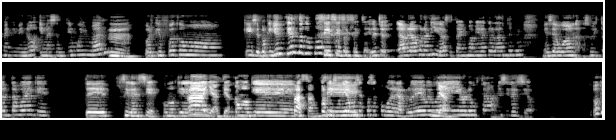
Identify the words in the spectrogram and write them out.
me eliminó. Y me sentí muy mal Mm, porque fue como. ¿Qué hice? Porque yo entiendo que puedo Sí, hacer sí, cosas, sí, sí. De hecho, he hablado con amigas, esta misma amiga que hablaba anterior, me decía, weón, subiste tanta wea que te silencié. Como que. Ah, ya, entiendo. Como que. Pasa, Porque sí. subía muchas cosas como de la prueba y y a ella no le gustaba, me silenció. Ok,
